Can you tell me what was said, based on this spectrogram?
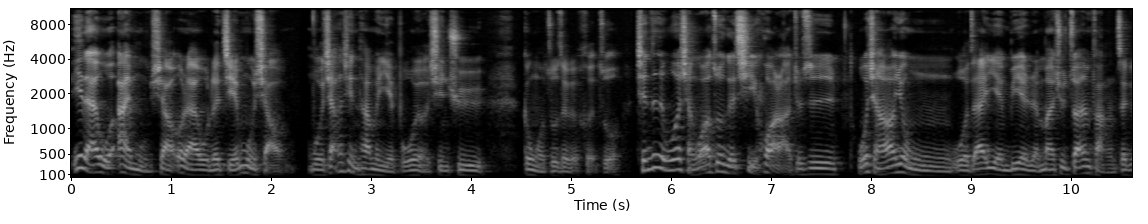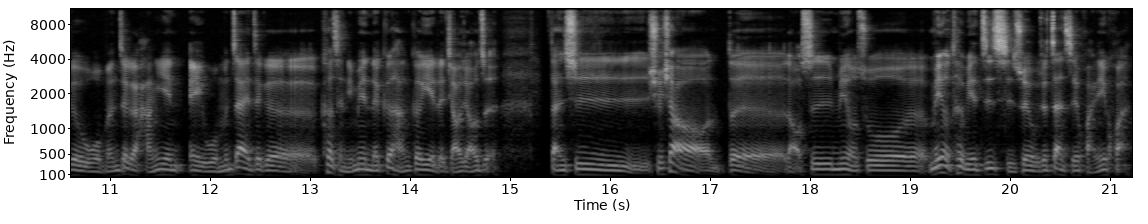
一来我爱母校，二来我的节目小，我相信他们也不会有兴趣跟我做这个合作。前阵子我有想过要做一个企划啦，就是我想要用我在 EMBA 人脉去专访这个我们这个行业，哎，我们在这个课程里面的各行各业的佼佼者，但是学校的老师没有说没有特别支持，所以我就暂时缓一缓。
